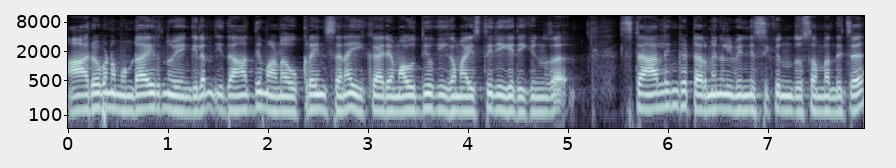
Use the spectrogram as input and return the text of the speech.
ആരോപണമുണ്ടായിരുന്നുവെങ്കിലും ഇതാദ്യമാണ് ഉക്രൈൻ സേന ഇക്കാര്യം ഔദ്യോഗികമായി സ്ഥിരീകരിക്കുന്നത്. സ്റ്റാർലിങ്ക് ടെർമിനൽ വിന്യസിക്കുന്നത് സംബന്ധിച്ച്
